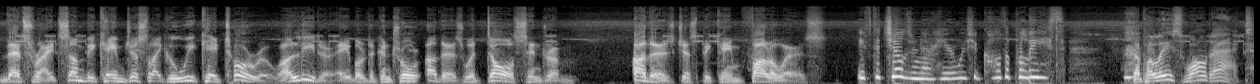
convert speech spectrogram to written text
That's right. Some became just like Uike Toru, a leader able to control others with doll syndrome. Others just became followers. If the children are here, we should call the police. The police won't act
